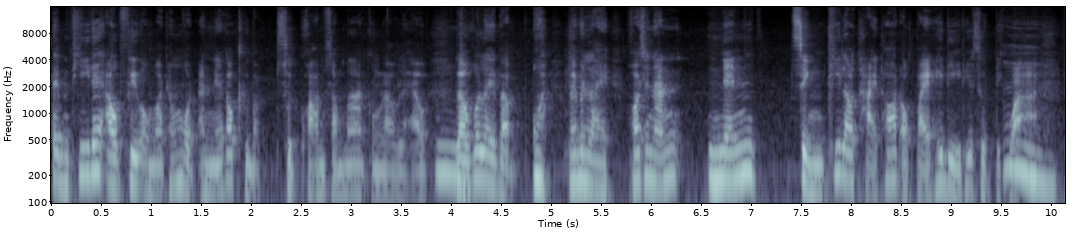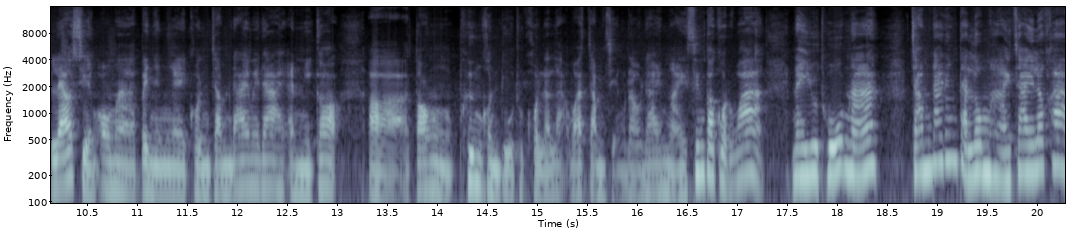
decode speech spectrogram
เต็มที่ได้เอาฟิลออกมาทั้งหมดอันเนี้ยก็คือแบบสุดความสามารถของเราแล้วอืมเราก็เลยแบบโอ้ยไม่เป็นไร เพราะฉะนั้นเน้น สิ่งที่เราถ่ายทอดออกไปให้ดีที่สุดดีกว่า แล้วเสียงออกมาเป็นยังไงคนจำได้ไม่ได้ อันนี้ก็อ่าต้องพึ่งคนดูทุกคนแล้วแหละว่าจำเสียงเราได้ไหม ซึ่งปรากฏว่าใน YouTube นะจำได้ตั้งแต่ลมหายใจแล้วค่ะ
